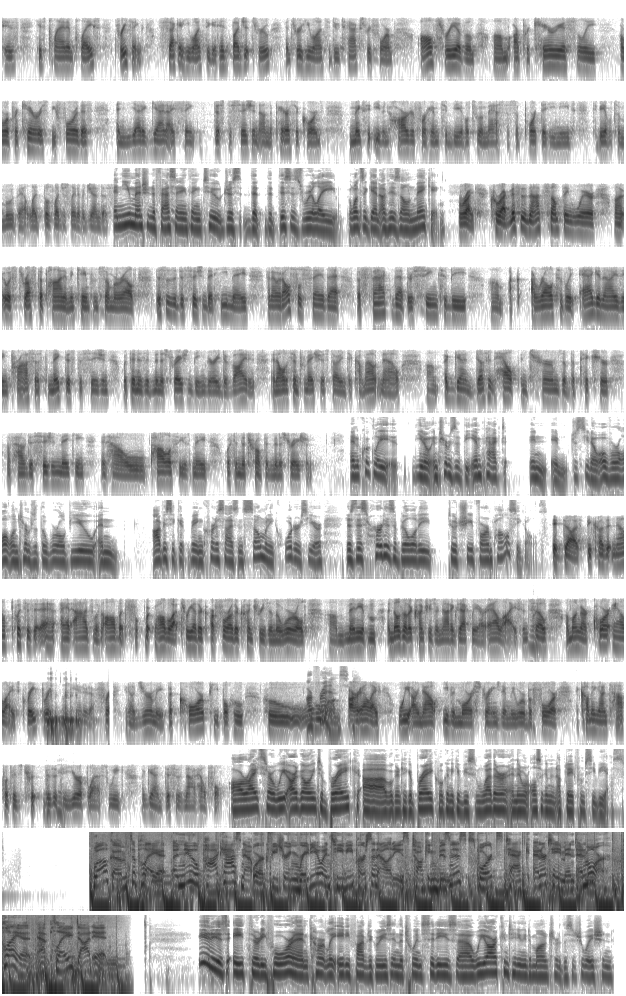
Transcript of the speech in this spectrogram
his his plan in place. Three things. Second, he wants to get his budget through, and through he wants to do tax reform. All three of them um, are precariously or were precarious before this, and yet again, I think this decision on the Paris Accords makes it even harder for him to be able to amass the support that he needs to be able to move that those legislative agendas. And you mentioned a fascinating thing too, just that that this is really once again of his own making. Right, correct. This is not something where uh, it was thrust upon him and came from somewhere else. This is a decision that he made, and I would also say that the fact that there seemed to be um, a, a, relatively agonizing process to make this decision within his administration being very divided, and all this information is starting to come out now. Um, again, doesn't help in terms of the picture of how decision making and how policy is made within the Trump administration. And quickly, you know, in terms of the impact in, in just you know overall in terms of the worldview and obviously being criticized in so many quarters here, does this hurt his ability to achieve foreign policy goals. It does because it now puts us at, at odds with all but four, all but three other or four other countries in the world. Um, many of them, and those other countries are not exactly our allies. And right. so, among our core allies, Great Britain, Canada, France, you know, Germany, the core people who who our friends, our allies, we are now even more estranged than we were before. Coming on top of his tri- visit okay. to Europe last week, again, this is not helpful. All right, sir. We are going to break. Uh, we're going to take a break. We're going to give you some weather, and then we're also getting an update from CBS. Welcome to Play It, a new podcast network featuring radio and TV personalities talking business, sports, tech, entertainment, and more. Play it at play.it. It is 8:34 and currently 85 degrees in the Twin Cities. Uh, we are continuing to monitor the situation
